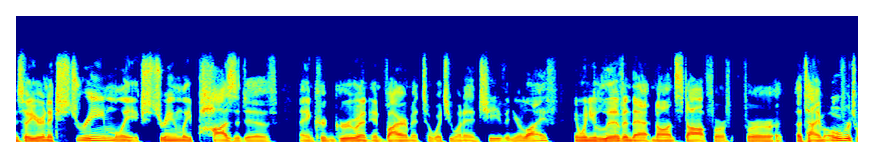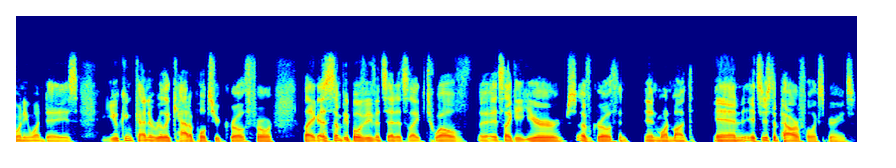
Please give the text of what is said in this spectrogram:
And so you're in an extremely, extremely positive and congruent environment to what you want to achieve in your life. And when you live in that nonstop for for a time over 21 days, you can kind of really catapult your growth for like as some people have even said it's like 12 it's like a year of growth in in one month. And it's just a powerful experience.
